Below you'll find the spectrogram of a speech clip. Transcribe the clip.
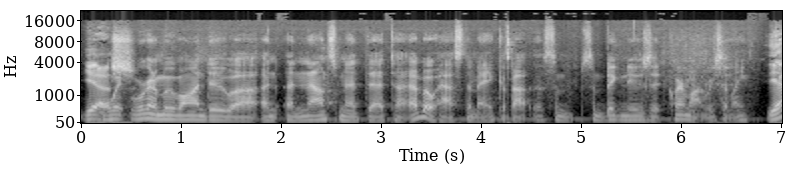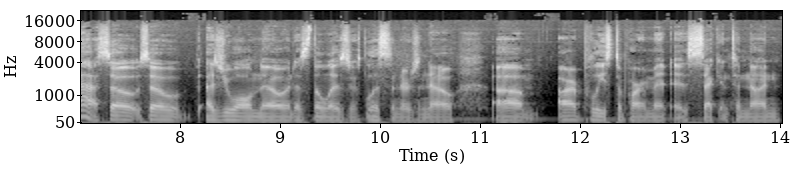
Yes. we, we're going to move on to uh, an, an announcement that uh, Ebo has to make about uh, some some big news at Clermont recently. Yeah. So, so as you all know, and as the lis- listeners know, um, our police department is second to none.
